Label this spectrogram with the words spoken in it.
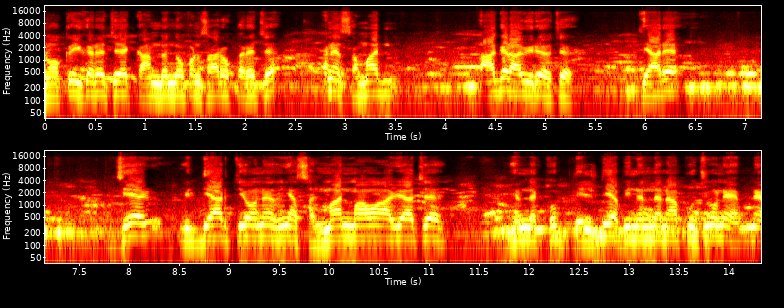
નોકરી કરે છે, કામ ધંધો પણ સારો કરે છે અને સમાજ આગળ આવી રહ્યો છે. ત્યારે જે વિદ્યાર્થીઓને અહીંયા સન્માનમાં આવ્યા છે, એમને ખૂબ દિલથી અભિનંદન આપું છું અને એમને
